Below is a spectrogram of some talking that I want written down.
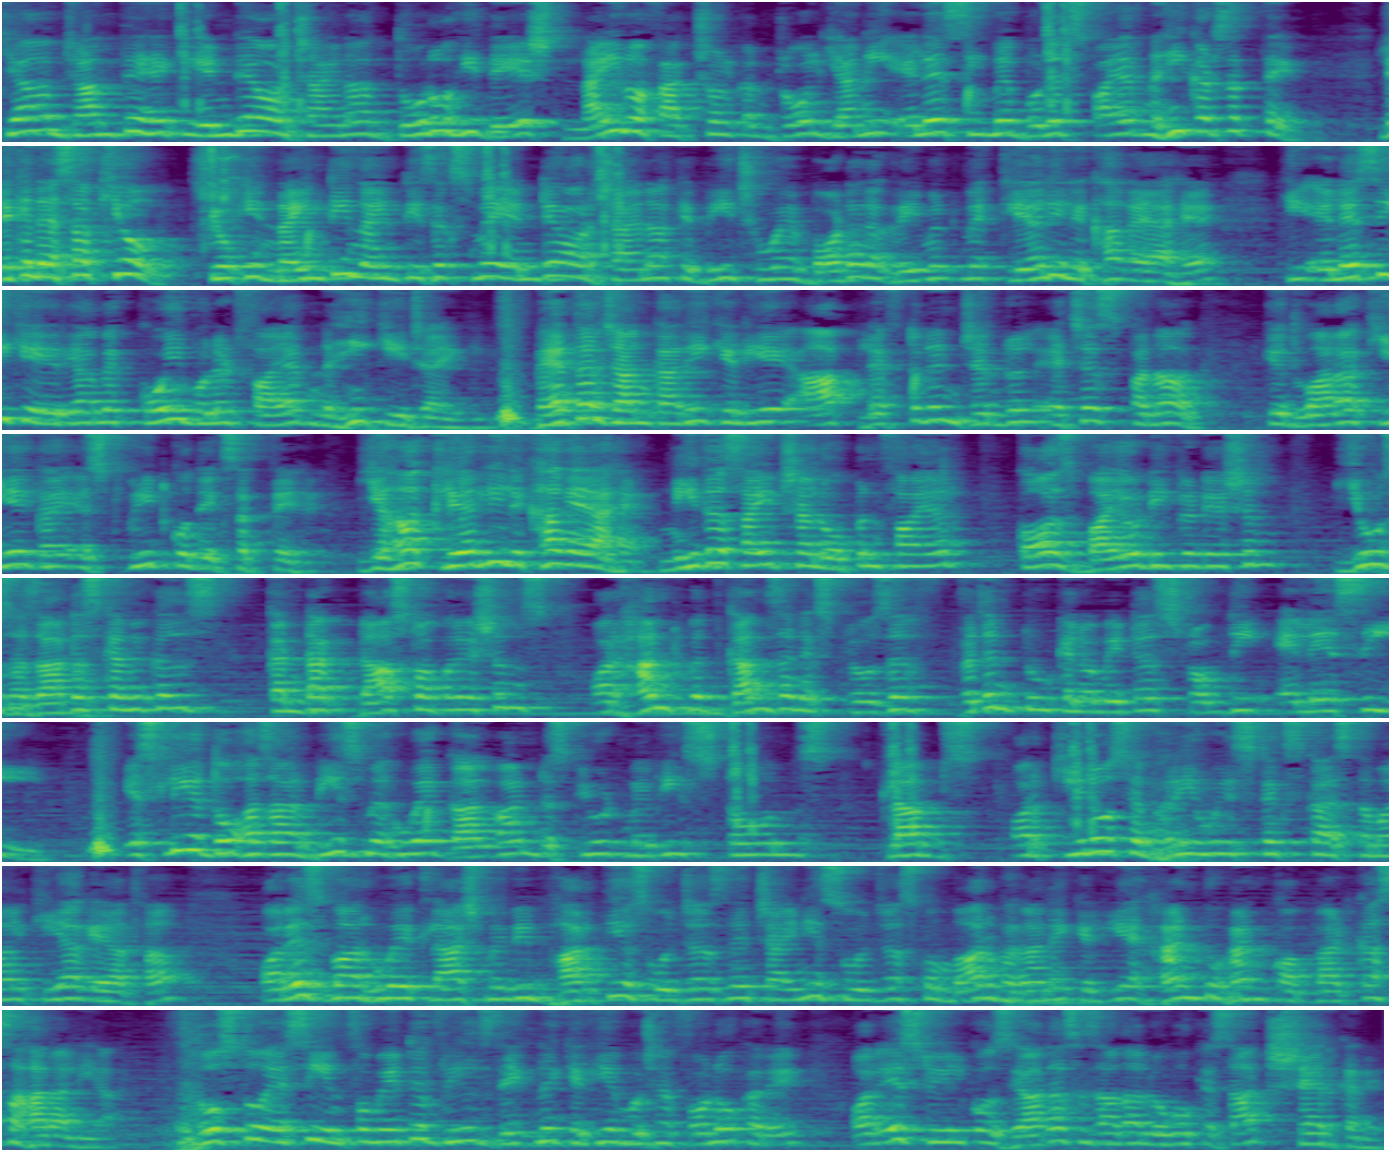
क्या आप जानते हैं कि इंडिया और चाइना दोनों ही देश लाइन ऑफ़ एक्चुअल कंट्रोल, यानी एलएसी में बुलेट्स फायर नहीं कर सकते? लेकिन ऐसा क्यों? क्योंकि 1996 में इंडिया और चाइना के बीच हुए बॉर्डर अग्रीमेंट में क्लियरली लिखा गया है कि एलएसी के एरिया में कोई बुलेट फायर नहीं की जाएगी। बेहतर जानकारी के लिए आप lieutenant general H S Panag के द्वारा किए गए इस ट्वीट को देख सकते हैं। यहाँ क्लियरली लिखा गया है neither side shall open fire cause biodegradation use hazardous chemicals, conduct blast operations, or hunt with guns and explosive within 2 kilometers from the LAC. इसलिए 2020 में हुए गालवान डिस्प्यूट में भी स्टोन्स क्लब्स और कीलों से भरी हुई स्टिक्स का इस्तेमाल किया गया था। और इस बार हुए क्लैश में भी भारतीय सोल्जर्स ने चाइनीज़ सोल्जर्स को मार भगाने के लिए हैंड टू हैंड कॉम्बैट का सहारा लिया। दोस्तों ऐसी इंफॉर्मेटिव रील्स देखने के लिए मुझे फॉलो करें और इस रील को ज़्यादा से ज़्यादा लोगों के साथ शेयर करें।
